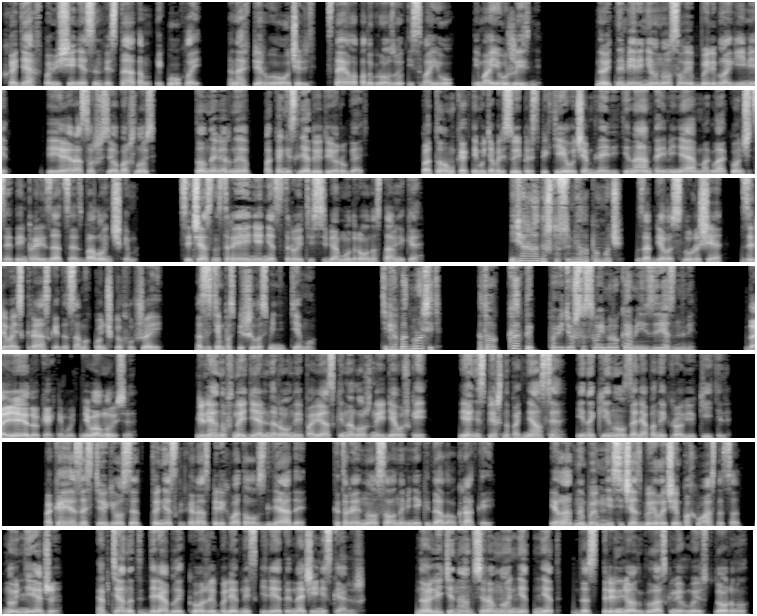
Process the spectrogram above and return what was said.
Входя в помещение с инфестатом и куклой, она в первую очередь ставила под угрозу и свою, и мою жизнь. Но ведь намерения у Носовой были благими, и раз уж все обошлось, то, наверное, пока не следует ее ругать. Потом как-нибудь обрисую перспективу, чем для лейтенанта и меня могла кончиться эта импровизация с баллончиком. Сейчас настроения нет строить из себя мудрого наставника. «Я рада, что сумела помочь», — зарделась служащая, заливаясь краской до самых кончиков ушей, а затем поспешила сменить тему. «Тебя подбросить? А то как ты поведешь со своими руками изрезанными?» «Доеду как-нибудь, не волнуйся». Глянув на идеально ровные повязки, наложенные девушкой, я неспешно поднялся и накинул заляпанный кровью китель. Пока я застегивался, то несколько раз перехватывал взгляды, которые Носова на меня кидала украдкой. И ладно бы мне сейчас было чем похвастаться, ну нет же. Обтянутый дряблой кожей бледный скелет, иначе и не скажешь. Но лейтенант все равно нет-нет, да стрельнет глазками в мою сторону.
